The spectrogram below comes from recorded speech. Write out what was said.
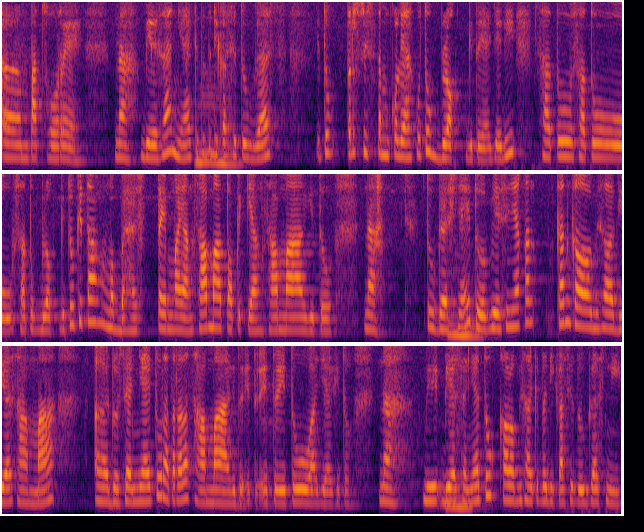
eh, 4 sore. Nah biasanya kita tuh dikasih tugas itu terus sistem kuliahku tuh blok gitu ya. Jadi satu satu satu blok gitu kita ngebahas tema yang sama topik yang sama gitu. Nah tugasnya itu biasanya kan kan kalau misal dia sama eh, dosennya itu rata-rata sama gitu itu itu itu aja gitu. Nah bi- biasanya tuh kalau misal kita dikasih tugas nih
